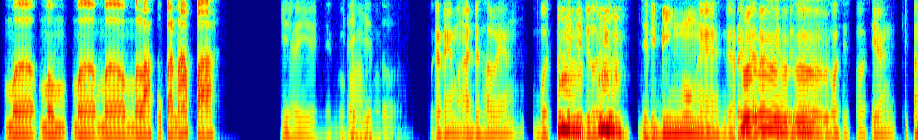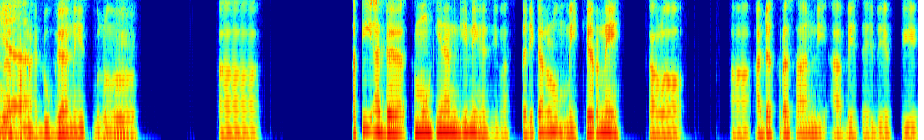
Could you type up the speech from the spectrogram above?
me- me- me- me- melakukan apa Iya iya iya, gue paham. gitu. gua paham. Karena emang ada hal yang buat kita jadi lebih jadi bingung ya gara-gara situasi-situasi yang kita nggak Iya. pernah duga nih sebelumnya. Eh, tapi ada kemungkinan gini gak sih mas? Tadi kan lu mikir nih kalau eh, ada keresahan di A, B, C, D, F, G.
